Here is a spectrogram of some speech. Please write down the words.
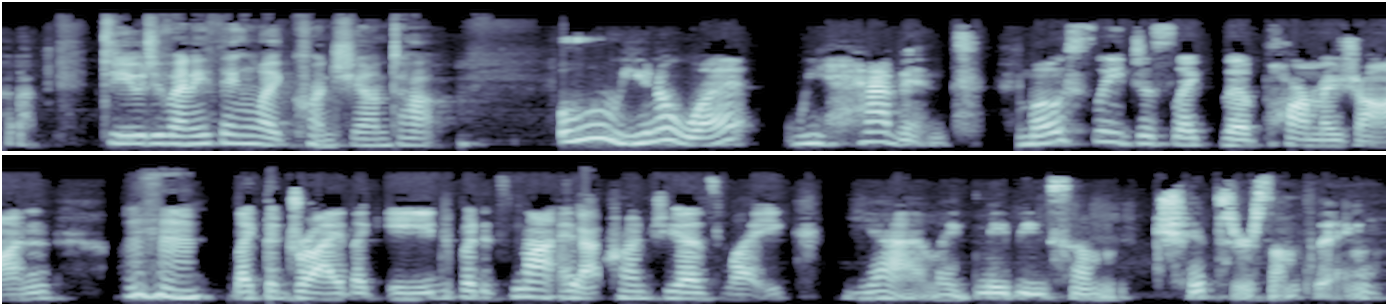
do you do anything like crunchy on top? Oh, you know what? We haven't. Mostly just like the Parmesan, mm-hmm. like the dried, like aged, but it's not yeah. as crunchy as like, yeah, like maybe some chips or something.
